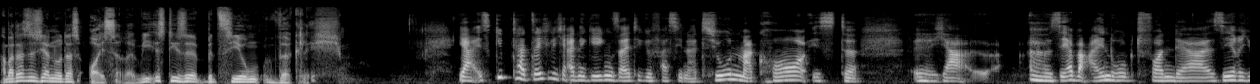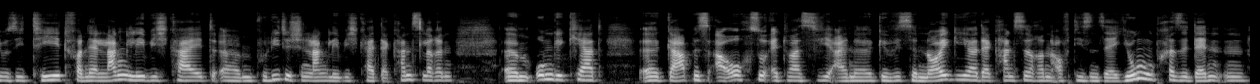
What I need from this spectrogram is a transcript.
Aber das ist ja nur das Äußere. Wie ist diese Beziehung wirklich? Ja, es gibt tatsächlich eine gegenseitige Faszination. Macron ist äh, ja äh, sehr beeindruckt von der Seriosität, von der Langlebigkeit, ähm, politischen Langlebigkeit der Kanzlerin. Ähm, umgekehrt äh, gab es auch so etwas wie eine gewisse Neugier der Kanzlerin auf diesen sehr jungen Präsidenten,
